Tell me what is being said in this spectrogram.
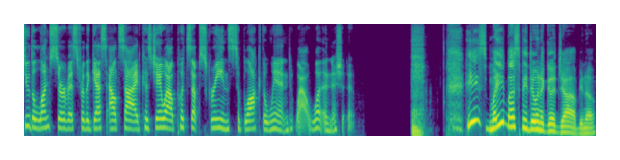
do the lunch service for the guests outside because João puts up screens to block the wind. Wow, what initiative! He's he must be doing a good job, you know.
